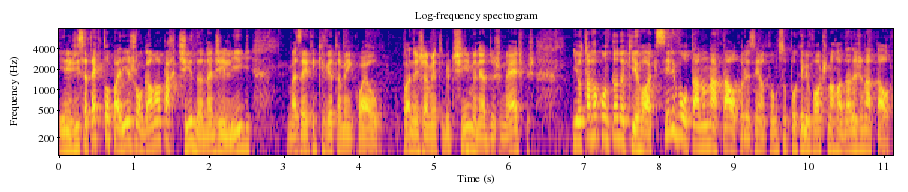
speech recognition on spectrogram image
Ele disse até que toparia jogar uma partida na D-League, mas aí tem que ver também qual é o planejamento do time, né, dos médicos. E eu estava contando aqui, Rock, se ele voltar no Natal, por exemplo, vamos supor que ele volte na rodada de Natal.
